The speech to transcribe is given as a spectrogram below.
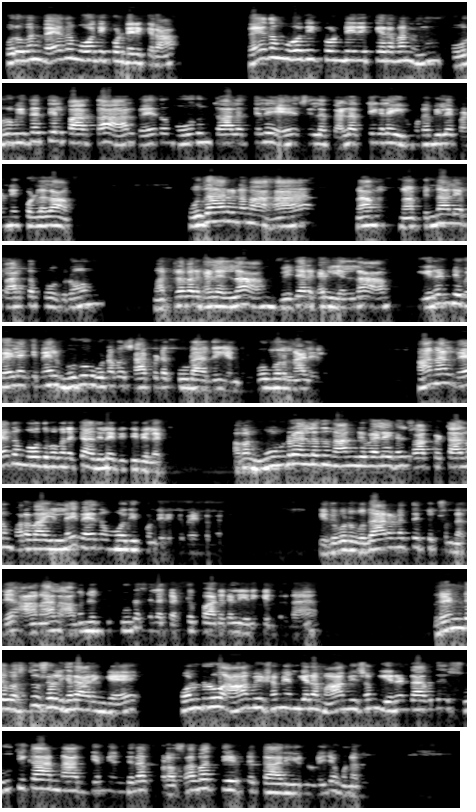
ஒருவன் வேதம் ஓதிக்கொண்டிருக்கிறான். வேதம் ஓதிக்கொண்டிருக்கிறவன் ஒரு விதத்தில் பார்த்தால் வேதம் ஓதும் காலத்திலே சில தளர்ச்சிகளை உணவிலே பண்ணிக் கொள்ளலாம். உதாரணமாக நாம் நாம் பின்னாலே பார்க்க போகிறோம். மற்றவர்கள் எல்லாம் விதர்கள் எல்லாம் இரண்டு வேளைக்கு மேல் முழு உணவு சாப்பிடக்கூடாது என்று ஒவ்வொரு நாளிலும். ஆனால் வேதம் ஓதுபவனுக்கு அதிலே விதிவிலக்கு அவன் மூன்று அல்லது நான்கு வேளைகள் சாப்பிட்டாலும் பரவாயில்லை வேதம் ஓதி கொண்டிருக்க வேண்டும் என்று. இது ஒரு உதாரணத்துக்கு சொன்னது. ஆனால் அவனுக்கு கூட சில கட்டுப்பாடுகள் இருக்கின்றன. ரெண்டு வஸ்து சொல்கிறார் இங்கே. ஒன்று ஆமிஷம் என்கிற மாமிசம் இரண்டாவது சூதிகா நாத்தியம் என்கிற பிரசவ தீட்டுக்காரியினுடைய உணவு.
